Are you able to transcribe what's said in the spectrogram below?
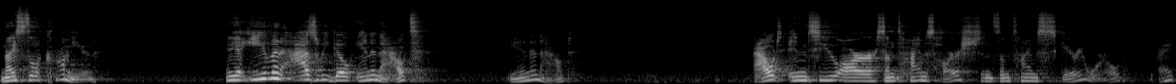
nice little commune. And yet, even as we go in and out, in and out, out into our sometimes harsh and sometimes scary world, right?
